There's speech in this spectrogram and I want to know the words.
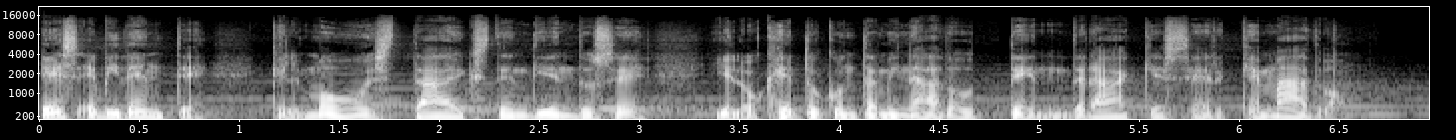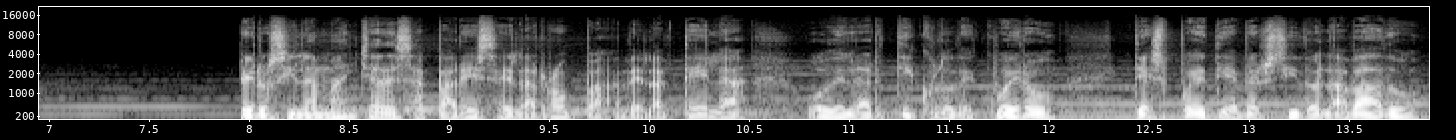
es evidente que el moho está extendiéndose y el objeto contaminado tendrá que ser quemado. Pero si la mancha desaparece de la ropa, de la tela o del artículo de cuero, Después de haber sido lavado,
